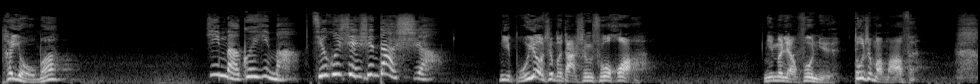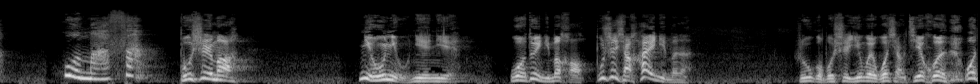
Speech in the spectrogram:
他有吗？一码归一码，结婚是人生大事啊！你不要这么大声说话。你们两父女都这么麻烦，我麻烦不是吗？扭扭捏捏，我对你们好，不是想害你们呢。如果不是因为我想结婚，我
